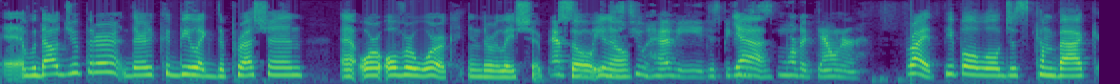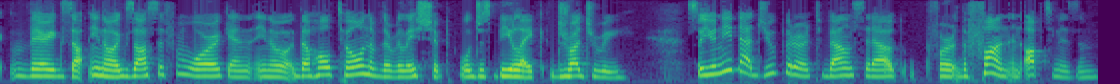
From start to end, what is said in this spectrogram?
eh, without Jupiter, there could be like depression uh, or overwork in the relationship. Absolutely, So, you know, just too heavy. It just becomes Yeah. more of a downer. Right. People will just come back very exa- you know, exhausted from work and, you know, the whole tone of the relationship will just be like drudgery. So you need that Jupiter to balance it out for the fun and optimism.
